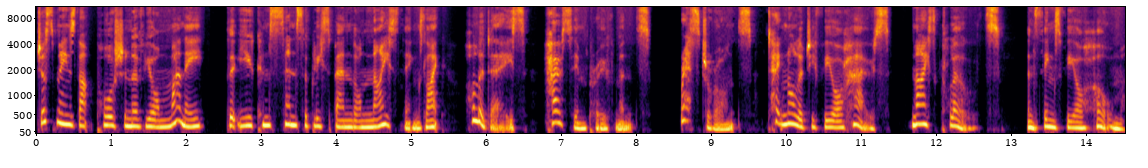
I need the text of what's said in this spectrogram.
just means that portion of your money that you can sensibly spend on nice things like holidays, house improvements, restaurants, technology for your house, nice clothes and things for your home.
